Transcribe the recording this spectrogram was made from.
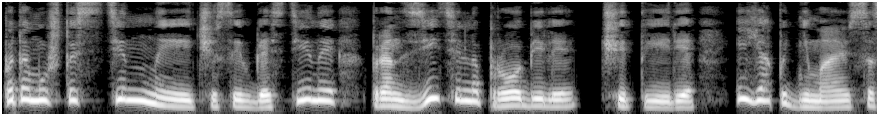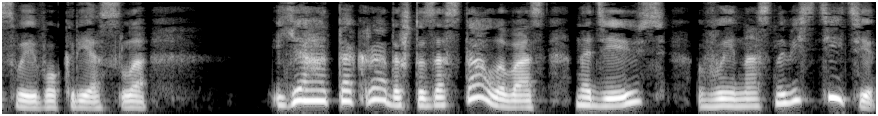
потому что стенные часы в гостиной пронзительно пробили четыре, и я поднимаюсь со своего кресла. «Я так рада, что застала вас. Надеюсь, вы нас навестите.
